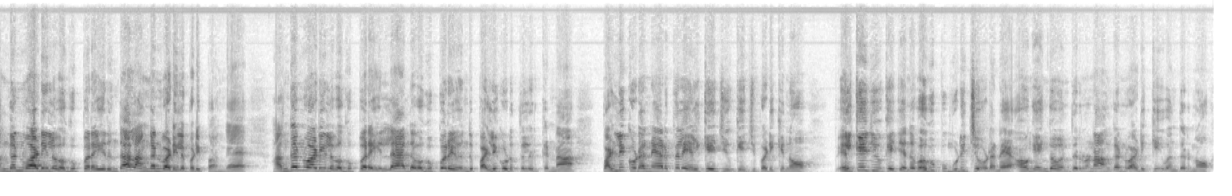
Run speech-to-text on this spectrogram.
அங்கன்வாடியில் வகுப்பறை இருந்தால் அங்கன்வாடியில் படிப்பாங்க. அங்கன்வாடியில் வகுப்பறை இல்லை அந்த வகுப்பறை வந்து பள்ளிக்கூடத்தில் இருக்குன்னா பள்ளிக்கூட நேரத்தில் எல்கேஜி யூகேஜி படிக்கணும். எல்கேஜி யூகேஜி அந்த வகுப்பு முடிச்ச உடனே அவங்க எங்கே வந்துடணும்னா அங்கன்வாடிக்கு வந்துடணும்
